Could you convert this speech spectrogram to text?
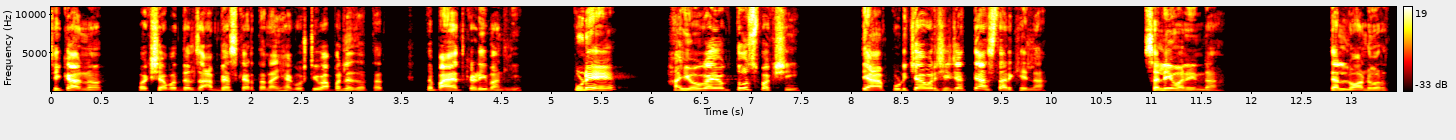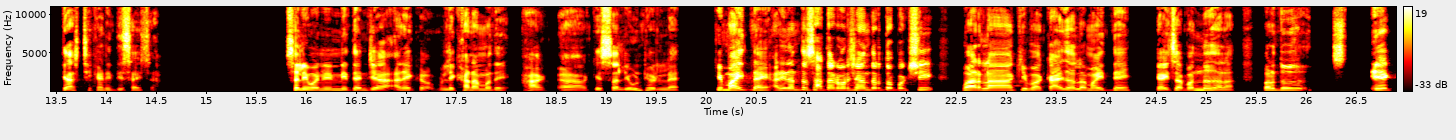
ठिकाण पक्षाबद्दलचा अभ्यास करताना ह्या गोष्टी वापरल्या जातात. तर पायात कडी बांधली. पुढे हा योगायोग तोच पक्षी त्या पुढच्या वर्षीच्या त्याच तारखेला सलीमानींना त्या लॉनवर त्याच ठिकाणी दिसायचा. सलीमानींनी त्यांच्या अनेक लिखाणामध्ये हा किस्सा लिहून ठेवलेला आहे. की माहीत नाही. आणि नंतर सात आठ वर्षानंतर तो पक्षी वारला किंवा काय झालं माहीत नाही. यायचा बंद झाला. परंतु एक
